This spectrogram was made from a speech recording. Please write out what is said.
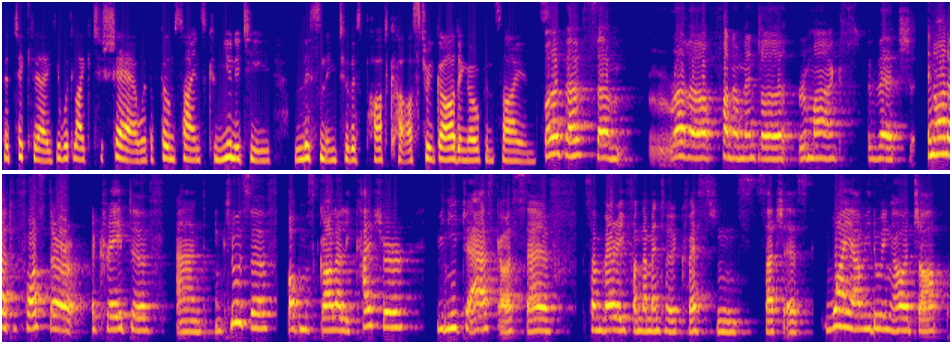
particular you would like to share with the film science community listening to this podcast regarding open science? Well, perhaps some rather fundamental remarks that in order to foster a creative and inclusive open scholarly culture, we need to ask ourselves some very fundamental questions such as why are we doing our job?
